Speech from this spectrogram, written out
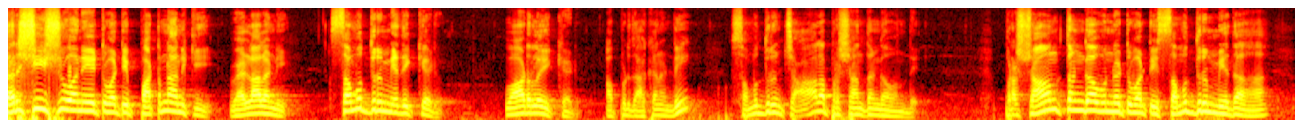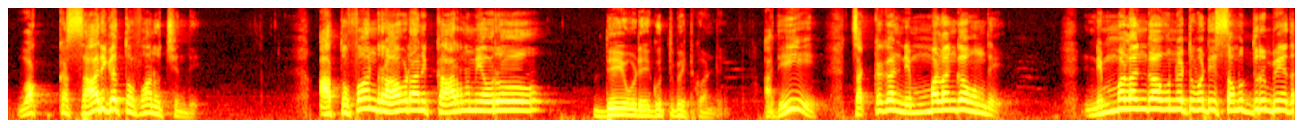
తర్షీషు అనేటువంటి పట్టణానికి వెళ్ళాలని సముద్రం మీద ఎక్కాడు వాడలో ఎక్కాడు. అప్పుడు దాకానండి సముద్రం చాలా ప్రశాంతంగా ఉంది. ప్రశాంతంగా ఉన్నటువంటి సముద్రం మీద ఒక్కసారిగా తుఫాన్ వచ్చింది ఆ తుఫాన్ రావడానికి కారణం ఎవరో? దేవుడే గుర్తుపెట్టుకోండి. అది చక్కగా నిమ్మళంగా ఉంది. నిమ్మళంగా ఉన్నటువంటి సముద్రం మీద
